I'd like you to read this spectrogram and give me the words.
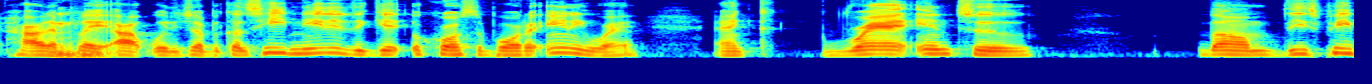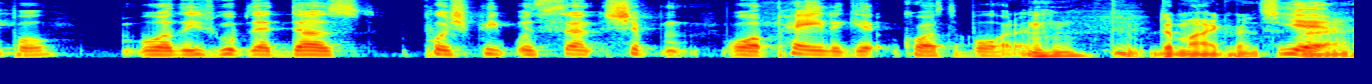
How that played out with each other because he needed to get across the border anyway, and ran into um these people, well these group that does push people, send, ship or pay to get across the border. the, the migrants. Yeah, right.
